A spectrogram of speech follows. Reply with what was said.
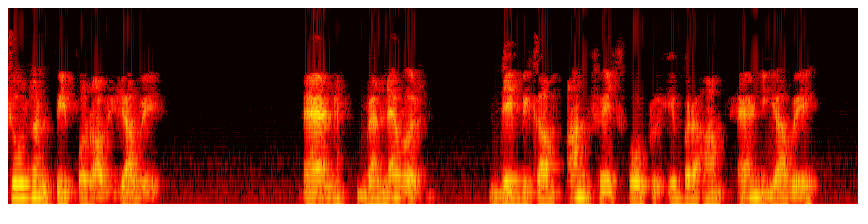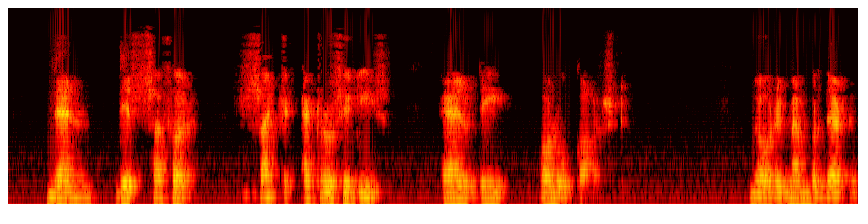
chosen people of Yahweh. And whenever they become unfaithful to Abraham and Yahweh, then they suffer such atrocities as the Holocaust. Now remember that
